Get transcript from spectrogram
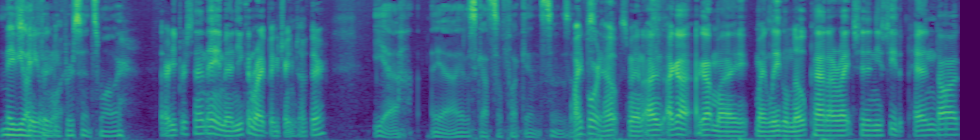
Maybe like thirty percent smaller. 30%. Hey man, you can write big dreams up there. Yeah, yeah. I just got some fucking some, some Whiteboard helps, man. I I got I got my my legal notepad. I write shit, and you see the pen, dog.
